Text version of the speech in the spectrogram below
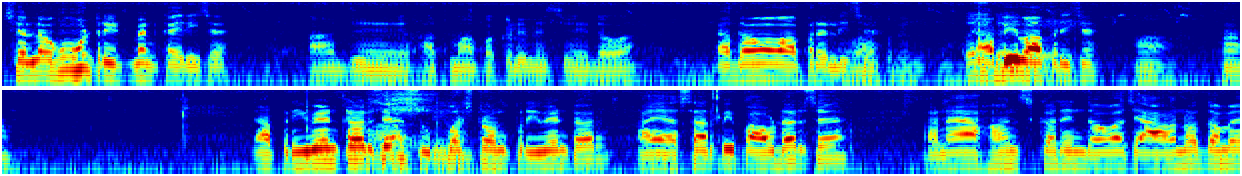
છેલ્લા હું શું ટ્રીટમેન્ટ કરી છે? આ જે હાથમાં પકડેલી છે એ દવા? આ દવા વાપરેલી છે. આ બી વાપરી છે? હા. હા. આ પ્રિવેન્ટર છે સુપર. સ્ટ્રોંગ પ્રિવેન્ટર આ એસઆરપી પાવડર છે. અને આ હંસ કરીને દવા છે. આનો તમે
